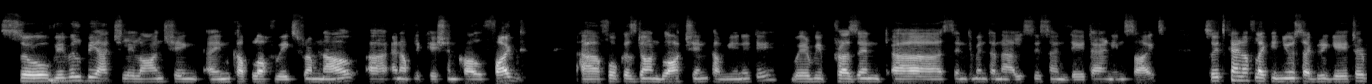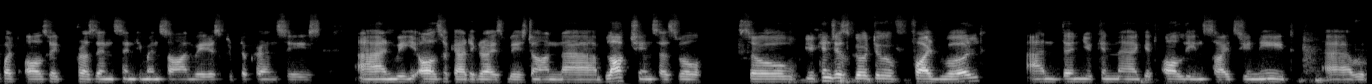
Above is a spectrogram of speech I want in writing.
So we will be actually launching in a couple of weeks from now uh, an application called FUD, uh, focused on blockchain community, where we present uh, sentiment analysis and data and insights. So it's kind of like a news aggregator, but also it presents sentiments on various cryptocurrencies, and we also categorize based on uh, blockchains as well. So you can just go to FUD World, and then you can uh, get all the insights you need uh, with,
